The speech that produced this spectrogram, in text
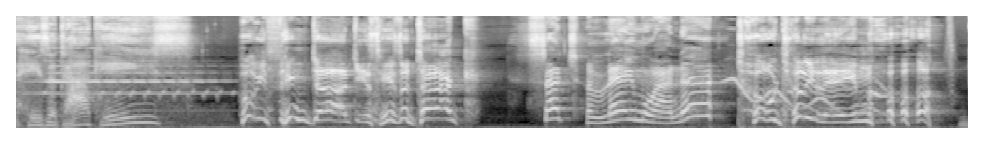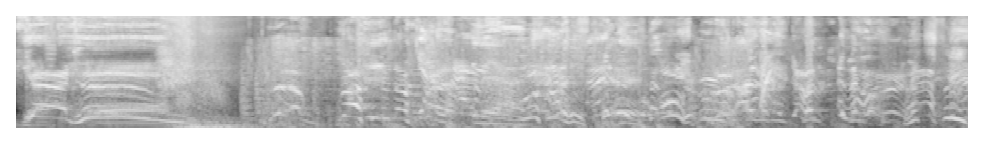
And his attack is. I think that is his attack! Such a lame one, eh? Totally lame! Get him! Let's flee!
